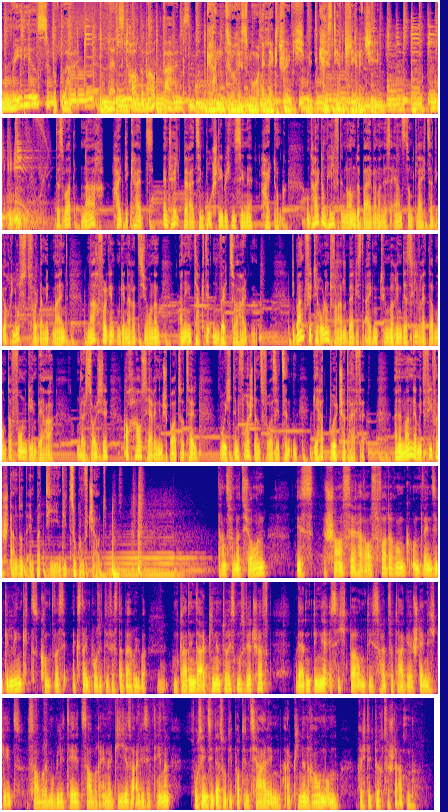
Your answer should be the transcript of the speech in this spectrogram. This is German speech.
Radio Superfly. Let's talk about vibes. Gran Turismo Electric mit Christian Clerici. Das Wort Nachhaltigkeit enthält bereits im buchstäblichen Sinne Haltung. Und Haltung hilft enorm dabei, wenn man es ernst und gleichzeitig auch lustvoll damit meint, nachfolgenden Generationen eine intakte Umwelt zu erhalten. Die Bank für Tirol und Vorarlberg ist Eigentümerin der Silvretta Montafon GmbH und als solche auch Hausherrin im Sporthotel, wo ich den Vorstandsvorsitzenden Gerhard Burtscher treffe. Einen Mann, der mit viel Verstand und Empathie in die Zukunft schaut. Transformation ist Chance, Herausforderung und wenn sie gelingt, kommt was extrem Positives dabei rüber. Und gerade in der alpinen Tourismuswirtschaft werden Dinge sichtbar, um die es heutzutage ständig geht. Saubere Mobilität, saubere Energie, also all diese Themen. Wo sehen Sie da so die Potenziale im alpinen Raum, um richtig durchzustarten?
